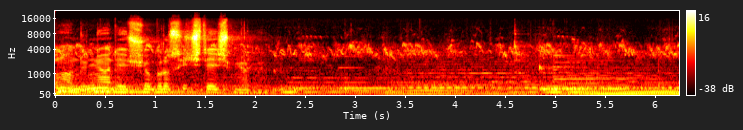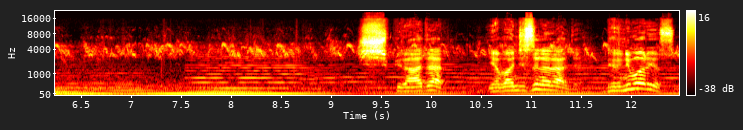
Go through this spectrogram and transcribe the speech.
Ulan dünya değişiyor. Burası hiç değişmiyor. be. Birader, yabancısın herhalde. Birini mi arıyorsun?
